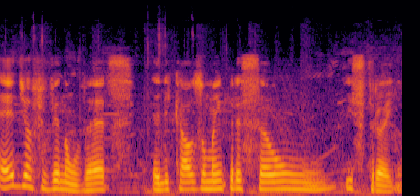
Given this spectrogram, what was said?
Edge of Venomverse, ele causa uma impressão estranha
